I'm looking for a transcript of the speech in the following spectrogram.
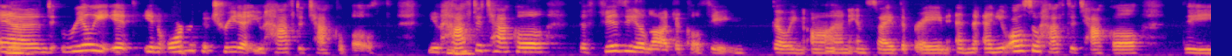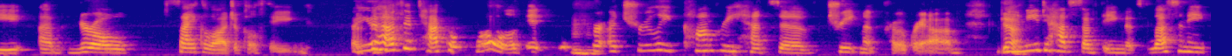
and yeah. really it in order to treat it you have to tackle both you have mm-hmm. to tackle the physiological thing going on inside the brain. And, and you also have to tackle the um, neuropsychological thing. But you have to tackle both. It, mm-hmm. For a truly comprehensive treatment program, yeah. you need to have something that's lessening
